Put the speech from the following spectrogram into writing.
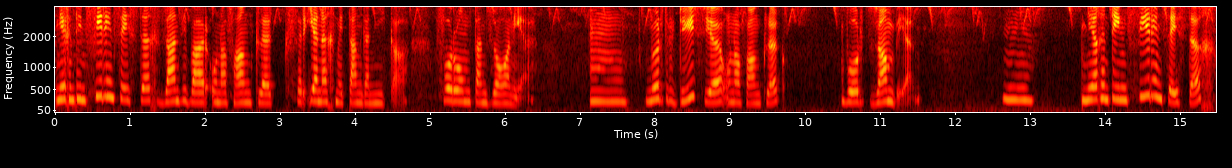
1964 Zanzibar onafhanklik verenig met Tanganyika vorm Tansanië. Mm, Noord-Rodesië onafhanklik word Zambië. Mm, 1964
